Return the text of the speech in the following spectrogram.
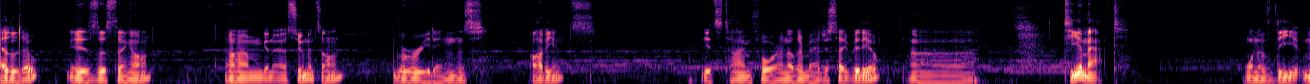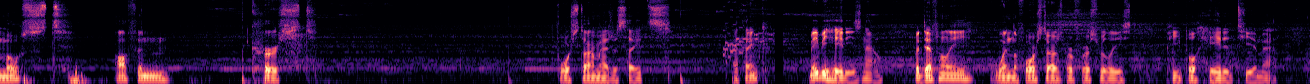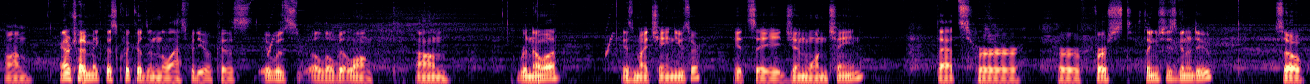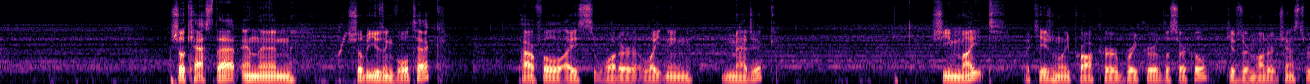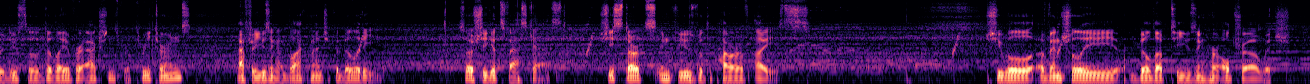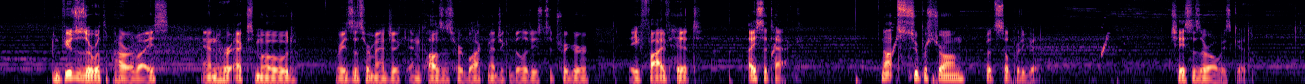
Hello, is this thing on? I'm gonna assume it's on. Greetings, audience. It's time for another Magicite video. Uh, Tiamat. One of the most often cursed four star Magicites, I think. Maybe Hades now, but definitely when the four stars were first released, people hated Tiamat. Um, I'm gonna try to make this quicker than the last video because it was a little bit long. Um, Rinoa is my chain user. It's a Gen 1 chain. That's her her first thing she's gonna do. So she'll cast that and then she'll be using Voltec. Powerful ice, water, lightning magic. She might occasionally proc her Breaker of the Circle, gives her a moderate chance to reduce the delay of her actions for three turns after using a black magic ability. So she gets fast cast. She starts infused with the power of ice. She will eventually build up to using her Ultra, which infuses her with the power of ice, and her X mode raises her magic and causes her black magic abilities to trigger a 5 hit ice attack. Not super strong, but still pretty good. Chases are always good.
